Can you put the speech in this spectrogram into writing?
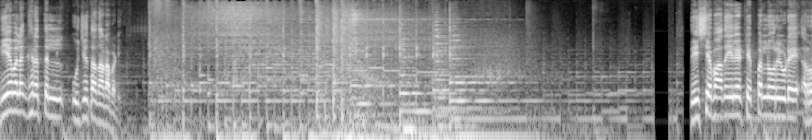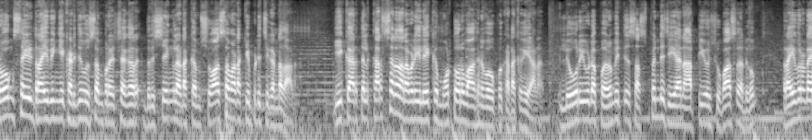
നിയമലംഘനത്തിൽ ഉചിത നടപടി. ദേശീയപാതയിലെ ടിപ്പർ ലോറിയുടെ റോങ് സൈഡ് ഡ്രൈവിംഗ് കഴിഞ്ഞ ദിവസം പ്രേക്ഷകർ ദൃശ്യങ്ങളടക്കം ശ്വാസമടക്കി പിടിച്ച് കണ്ടതാണ്. ഈ കാര്യത്തിൽ കർശന നടപടിയിലേക്ക് മോട്ടോർ വാഹന വകുപ്പ് കടക്കുകയാണ്. ലോറിയുടെ പെർമിറ്റ് സസ്പെൻഡ് ചെയ്യാൻ ആർ ടി ഒ ശുപാർശ നൽകും ഡ്രൈവറുടെ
